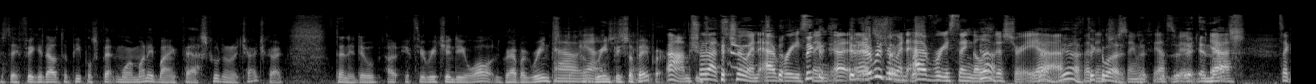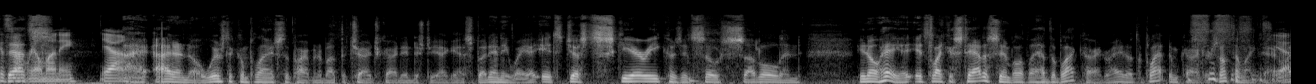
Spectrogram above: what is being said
is they figured out that people spent more money buying fast food on a charge card than they do uh, if you reach into your wallet and grab a green Oh, a green piece of paper. Oh, I'm sure that's true in every single. in Uh, that's true in every single Yeah, industry. yeah, Yeah, yeah, think about it. interesting fast food. and yeah, it's like it's not real money. Yeah. I, I don't know. Where's the compliance department about the charge card industry? I guess, but anyway, it's just scary because it's so subtle and. You know, hey, it's like a status symbol if I have the black card, right, or the platinum card, or something like that, Yeah.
